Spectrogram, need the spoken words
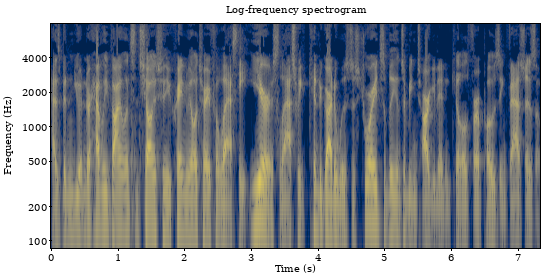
has been under heavy violence and shelling from the Ukrainian military for the last eight years. Last week, kindergarten was destroyed. Civilians are being targeted and killed for opposing fascism.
